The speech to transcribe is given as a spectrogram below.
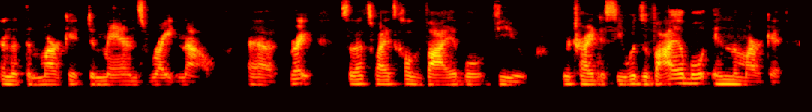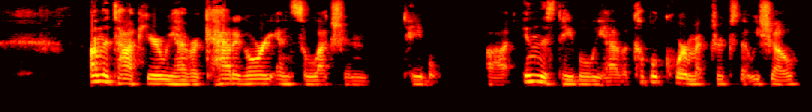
and that the market demands right now. Uh, right? So that's why it's called Viable View. We're trying to see what's viable in the market. On the top here, we have our category and selection table. Uh, in this table, we have a couple core metrics that we show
